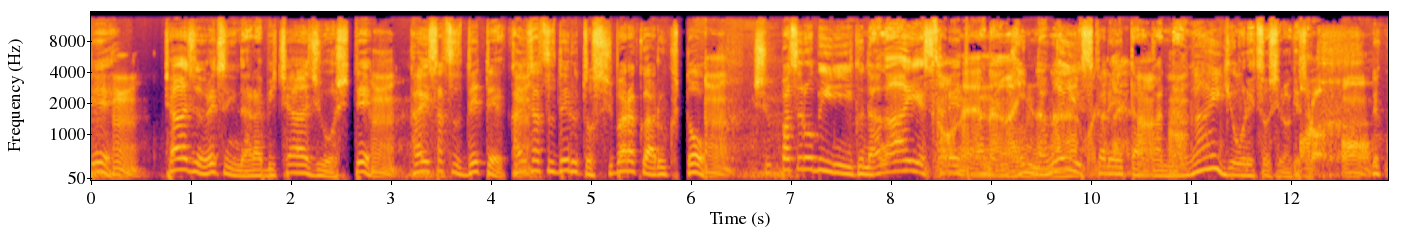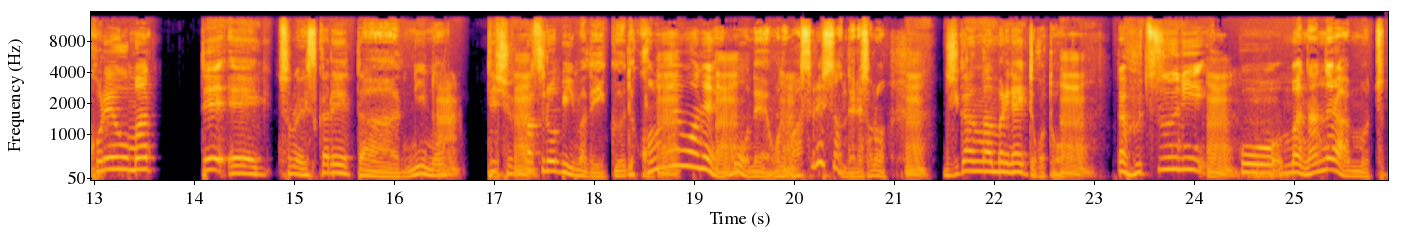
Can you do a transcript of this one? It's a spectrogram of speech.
て、うん。チャージの列に並びチャージをして、ん改札出て、改札出るとしばらく歩くと、出発ロビーに行く長いエスカレーターがね、長いエスカレーターが長い行列をしてるわけですあよ。で、。これを待って、えーそのエスカレーターに乗って出発ロビーまで行く。で、この辺はね、もうね、俺忘れてたんだよね、その、時間があんまりないってことを。だかうん。ら普通にん、こう、まあなんならもうちょ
